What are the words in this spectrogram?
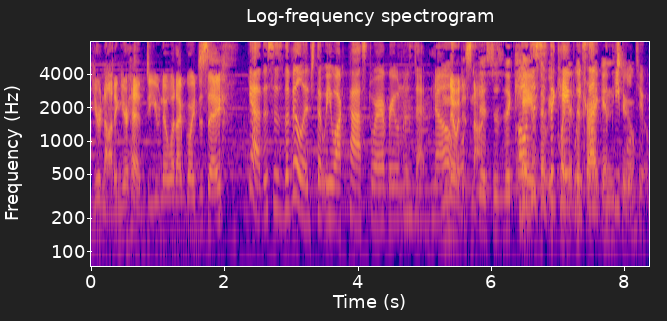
You're nodding your head. Do you know what I'm going to say? Yeah, this is the village that we walked past where everyone was dead. Mm. No. No, it is not. This is the oh, cave Oh, this that is we the cave pointed we the sent dragon the people to. to.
